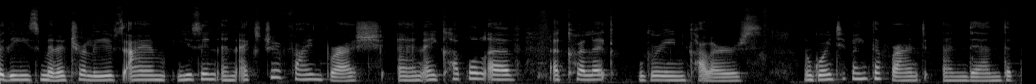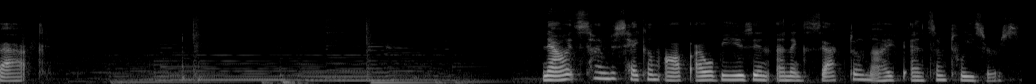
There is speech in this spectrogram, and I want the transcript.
For these miniature leaves, I am using an extra fine brush and a couple of acrylic green colors. I'm going to paint the front and then the back. Now it's time to take them off. I will be using an X-Acto knife and some tweezers.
